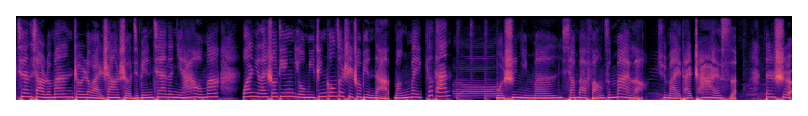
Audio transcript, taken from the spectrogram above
亲爱的小耳朵们，周日的晚上，手机边亲爱的你还好吗？欢迎你来收听由迷真工作室出品的《萌妹 Q 弹》，我是你们想把房子卖了去买一台 x S，但是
